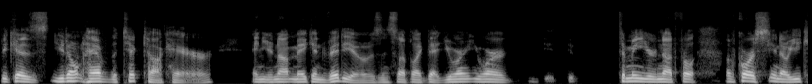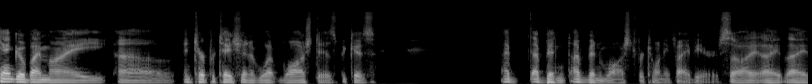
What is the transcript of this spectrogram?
because you don't have the TikTok hair and you're not making videos and stuff like that. You aren't, you are, to me, you're not full. Of course, you know, you can't go by my uh, interpretation of what washed is because I've, I've been, I've been washed for 25 years. So I, I, I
